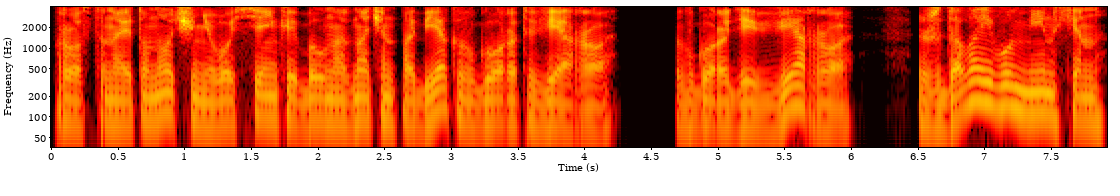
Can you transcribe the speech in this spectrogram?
Просто на эту ночь у него Сенькой был назначен побег в город Верро. В городе Верро ждала его Минхен,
